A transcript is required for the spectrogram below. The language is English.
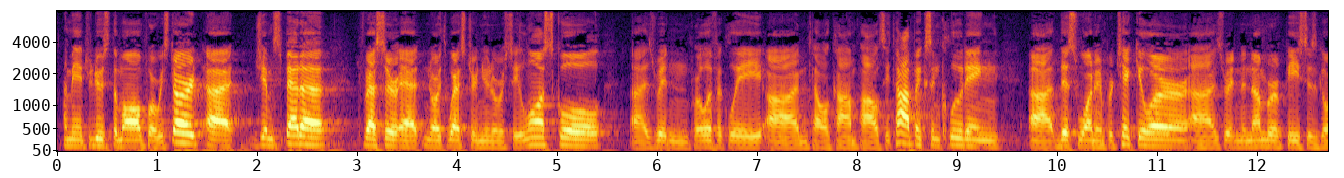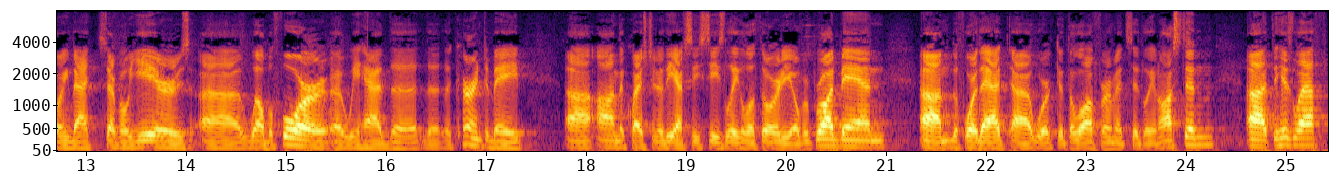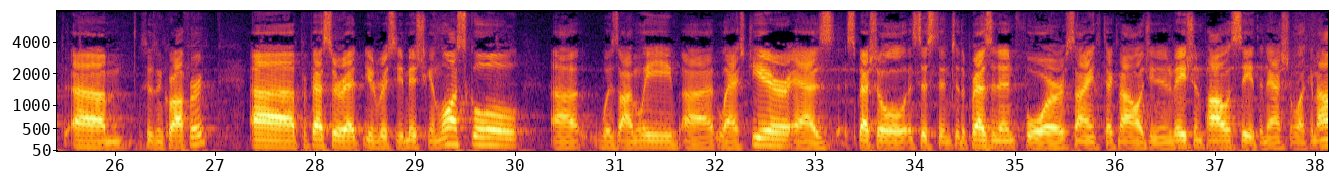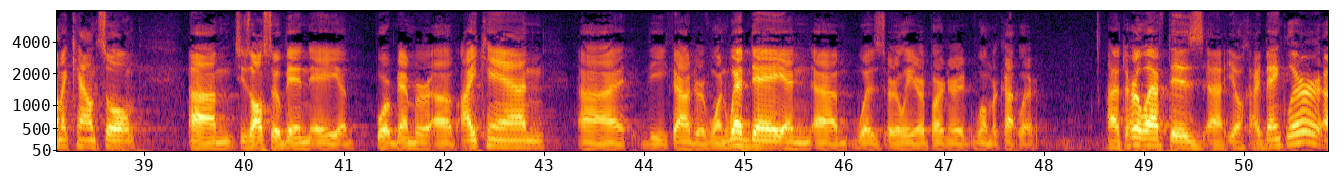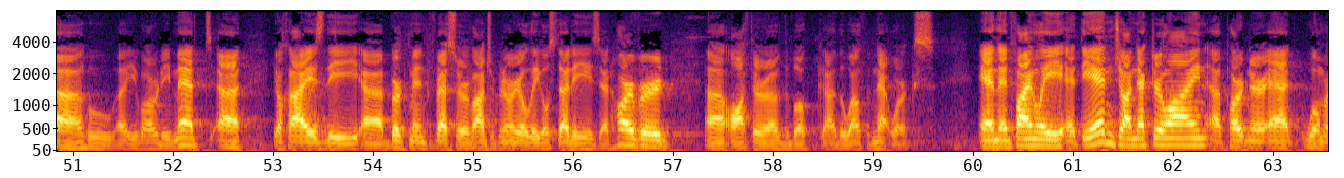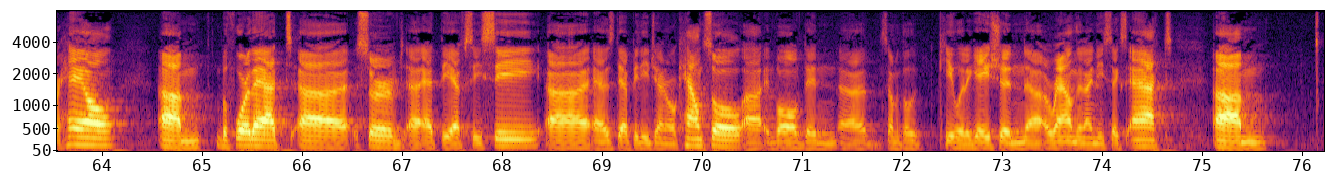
let me introduce them all before we start. Uh, Jim Speta, professor at Northwestern University Law School, uh, has written prolifically on telecom policy topics, including uh, this one in particular uh, has written a number of pieces going back several years, uh, well before uh, we had the, the, the current debate uh, on the question of the FCC's legal authority over broadband. Um, before that, worked at the law firm at Sidley and Austin. to his left, um, Susan Crawford, professor at University of Michigan Law School, was on leave last year as special assistant to the president for science, technology, and innovation policy at the National Economic Council. Um, she's also been a, board member of ICANN, uh, the founder of One Web Day, and uh, was earlier a partner at Wilmer Cutler. Uh, to her left is uh, Yochai Benkler, uh, who uh, you've already met. Uh, Yochai is the Berkman Professor of Entrepreneurial Legal Studies at Harvard, author of the book The Wealth of Networks. And then finally, at the end, John Nuechterlein, a partner at WilmerHale, um, before that, uh, served uh, at the FCC uh, as Deputy General Counsel, uh, involved in uh, some of the key litigation uh, around the 96 Act, um,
